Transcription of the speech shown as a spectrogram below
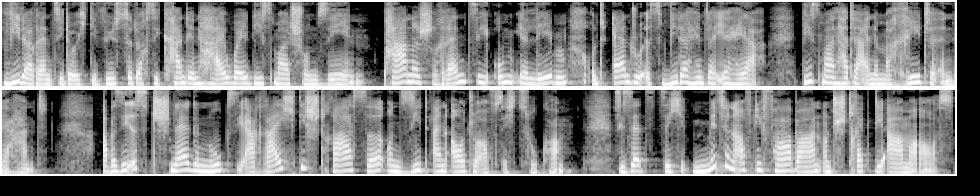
Wieder rennt sie durch die Wüste, doch sie kann den Highway diesmal schon sehen. Panisch rennt sie um ihr Leben und Andrew ist wieder hinter ihr her. Diesmal hat er eine Machete in der Hand. Aber sie ist schnell genug, sie erreicht die Straße und sieht ein Auto auf sich zukommen. Sie setzt sich mitten auf die Fahrbahn und streckt die Arme aus.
